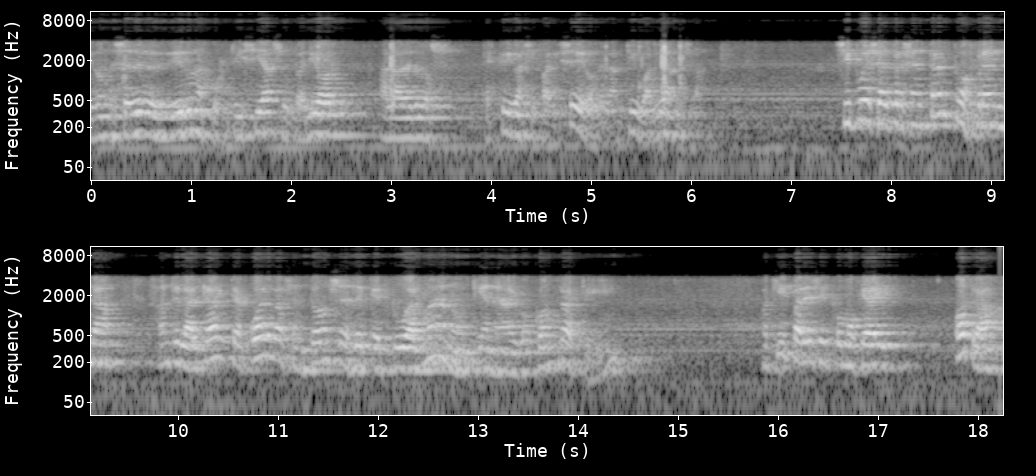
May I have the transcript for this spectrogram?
y donde se debe vivir una justicia superior a la de los escribas y fariseos de la antigua alianza. Si pues al presentar tu ofrenda ante el altar te acuerdas entonces de que tu hermano tiene algo contra ti, aquí parece como que hay otra,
